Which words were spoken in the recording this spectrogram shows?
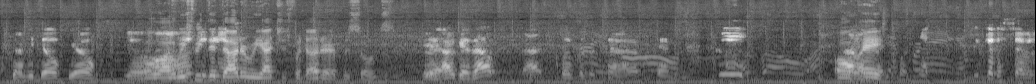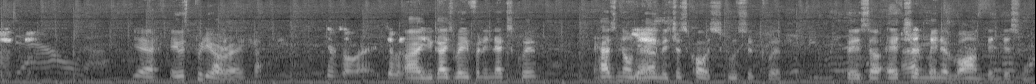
it's gonna be dope, yo. Yo, Oh, I uh, wish we did the other reactions for the other episodes. Yeah. Okay. That that clip was a ten out of ten. Oh, I like hey. that clip. We get a 7 out of 10. Yeah, it was pretty alright. It was alright. 7 out of Alright, you guys ready for the next clip? It has no Yes. name, it's just called exclusive clip. But it's an extra Okay. minute long than this one.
